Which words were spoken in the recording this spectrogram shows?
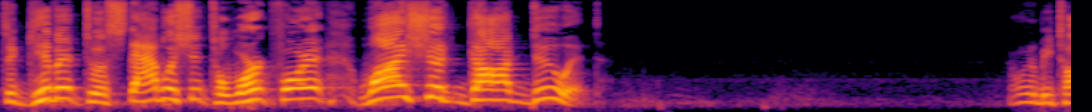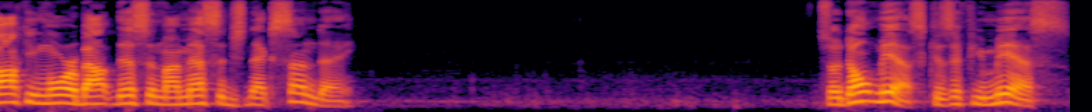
to give it, to establish it, to work for it, why should God do do it. I'm going to be talking more about this in my message next Sunday. So don't miss, because if you miss,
